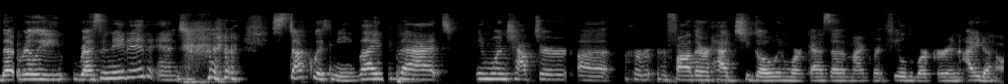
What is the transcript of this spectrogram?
that really resonated and stuck with me like that in one chapter uh, her, her father had to go and work as a migrant field worker in Idaho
